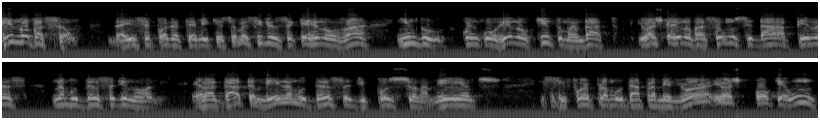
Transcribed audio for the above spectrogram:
renovação. Daí você pode até me questionar, mas Silvio, você quer renovar indo concorrendo ao quinto mandato? Eu acho que a renovação não se dá apenas na mudança de nome. Ela dá também na mudança de posicionamentos. E se for para mudar para melhor, eu acho que qualquer um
